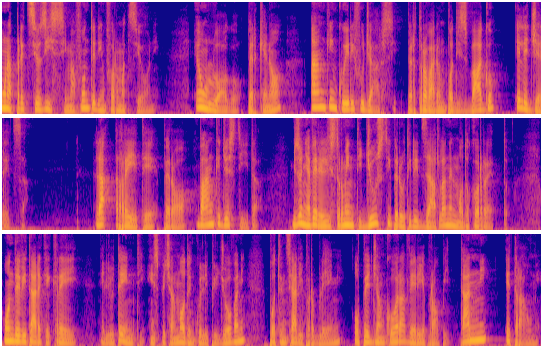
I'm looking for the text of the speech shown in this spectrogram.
Una preziosissima fonte di informazioni e un luogo, perché no, anche in cui rifugiarsi per trovare un po' di svago e leggerezza. La rete, però, va anche gestita. Bisogna avere gli strumenti giusti per utilizzarla nel modo corretto, onde evitare che crei, negli utenti, in special modo in quelli più giovani, potenziali problemi o peggio ancora veri e propri danni e traumi.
